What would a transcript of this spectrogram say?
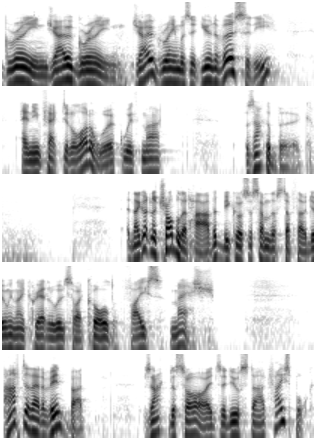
Green, Joe Green. Joe Green was at university and, in fact, did a lot of work with Mark Zuckerberg. And they got into trouble at Harvard because of some of the stuff they were doing. They created a website called Face Mash. After that event, but Zuck decides that he'll start Facebook.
